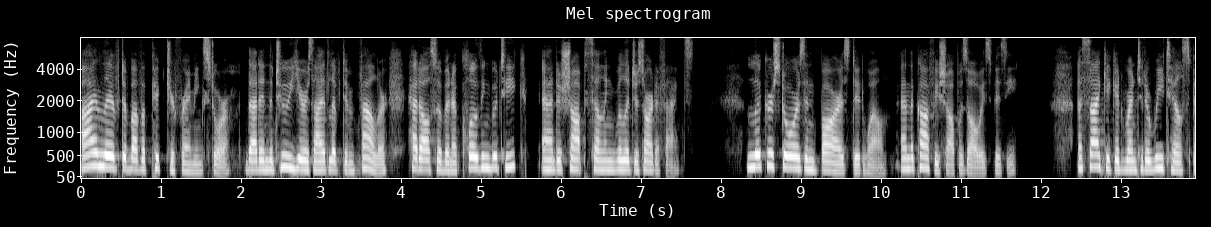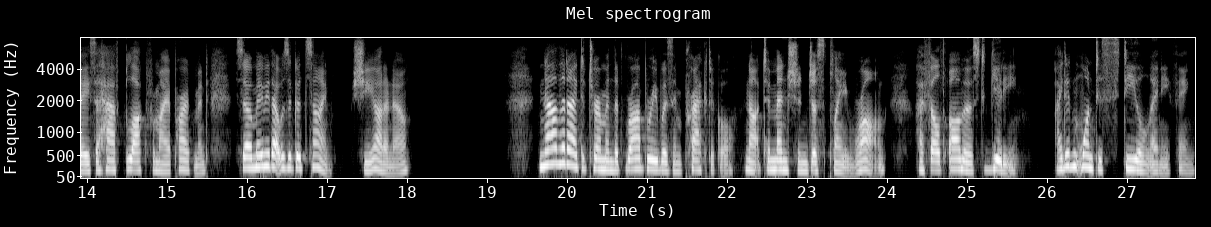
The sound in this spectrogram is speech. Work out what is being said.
I lived above a picture framing store that in the two years I'd lived in Fowler had also been a clothing boutique and a shop selling religious artifacts. Liquor stores and bars did well, and the coffee shop was always busy. A psychic had rented a retail space a half block from my apartment, so maybe that was a good sign. She ought to know. Now that I determined that robbery was impractical, not to mention just plain wrong, I felt almost giddy. I didn't want to steal anything.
